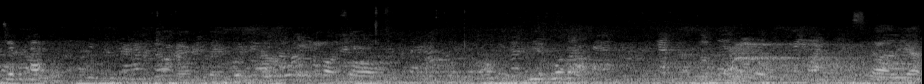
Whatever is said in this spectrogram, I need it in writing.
banjir kayak sekalian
